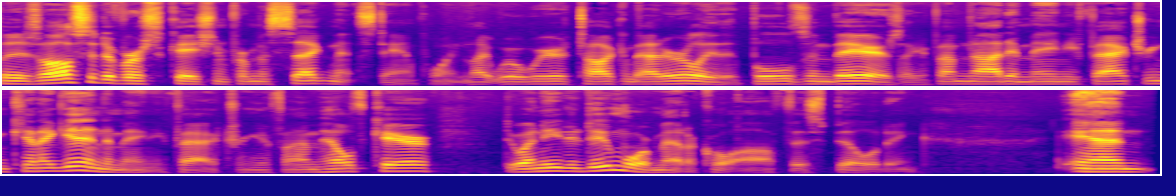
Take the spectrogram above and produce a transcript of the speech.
But there's also diversification from a segment standpoint, like what we were talking about earlier, the bulls and bears. Like if I'm not in manufacturing, can I get into manufacturing? If I'm healthcare, do I need to do more medical office building? And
